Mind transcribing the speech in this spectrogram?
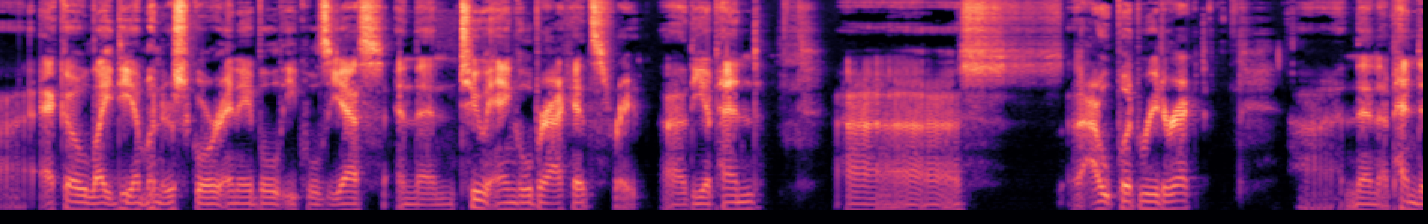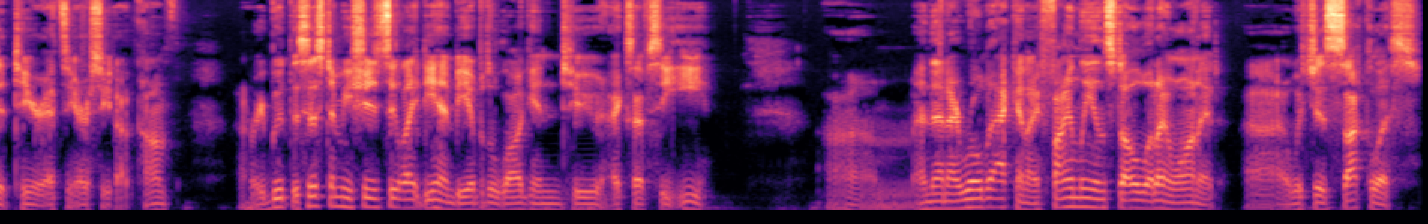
uh, echo light dm underscore enable equals yes, and then two angle brackets, right? Uh, the append uh, output redirect, uh, and then append it to your etcrc.conf. Uh, reboot the system, you should see LightDM be able to log into XFCE. Um, and then I roll back and I finally install what I wanted, uh, which is Suckless.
